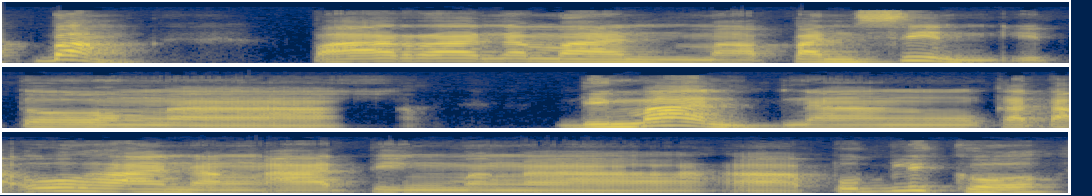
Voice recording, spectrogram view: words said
hakbang para naman mapansin itong ah, demand ng katauhan ng ating mga ah, publiko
